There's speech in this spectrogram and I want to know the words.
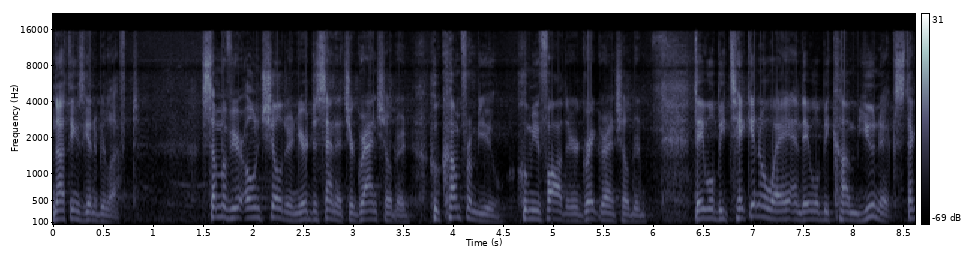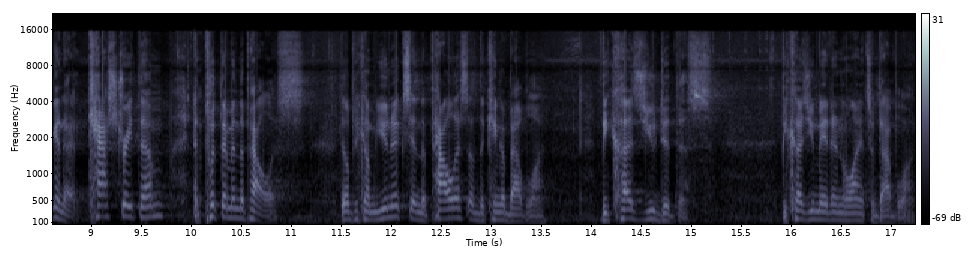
Nothing's going to be left. Some of your own children, your descendants, your grandchildren, who come from you, whom you father, your great grandchildren, they will be taken away and they will become eunuchs. They're going to castrate them and put them in the palace. They'll become eunuchs in the palace of the king of Babylon because you did this, because you made an alliance with Babylon.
